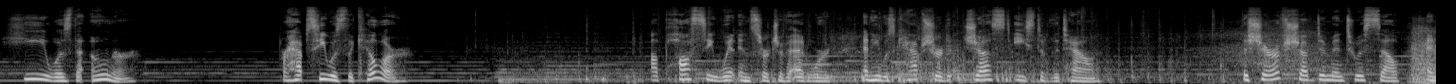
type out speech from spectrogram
he was the owner. Perhaps he was the killer. A posse went in search of Edward, and he was captured just east of the town. The sheriff shoved him into a cell and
